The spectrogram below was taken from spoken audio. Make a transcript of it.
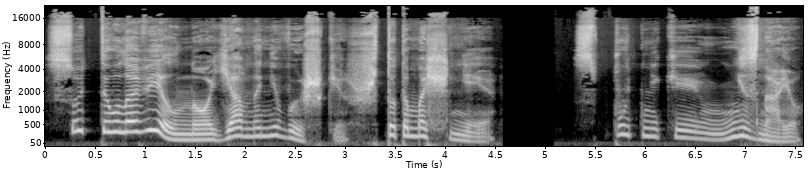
Суть ты уловил, но явно не вышки, что-то мощнее. Спутники, не знаю.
